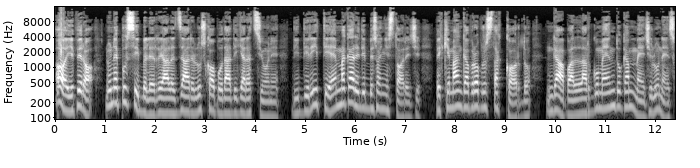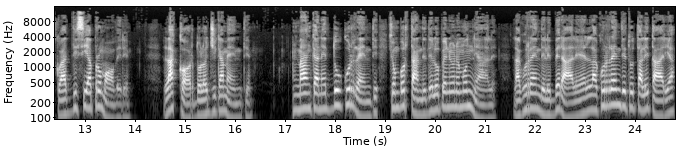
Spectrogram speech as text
Oggi però non è possibile realizzare lo scopo della dichiarazione di diritti e magari di bisogni storici, perché manca proprio st'accordo in capo all'argomento che invece l'UNESCO ha di sia promuovere. L'accordo, logicamente, manca nei due correnti più importanti dell'opinione mondiale, la corrente liberale e la corrente totalitaria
